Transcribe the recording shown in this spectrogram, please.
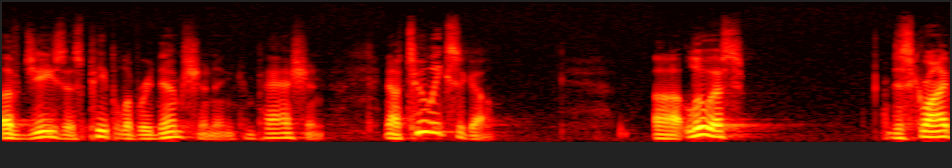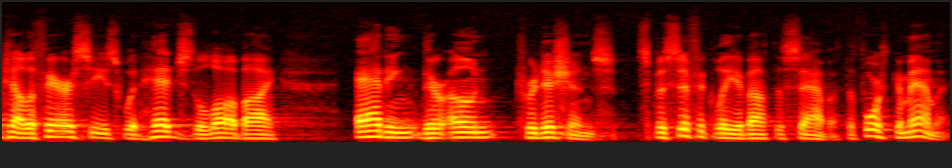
of Jesus, people of redemption and compassion. Now, two weeks ago, uh, Lewis described how the Pharisees would hedge the law by adding their own traditions, specifically about the Sabbath, the fourth commandment.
